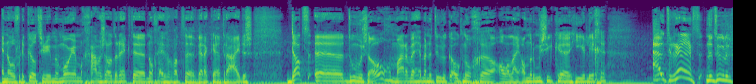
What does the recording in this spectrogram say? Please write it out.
En over de Culture in Memoriam gaan we zo direct uh, nog even wat uh, werk uh, draaien. Dus dat doen we zo. Maar we hebben natuurlijk ook nog allerlei andere muziek hier liggen. Uiteraard natuurlijk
